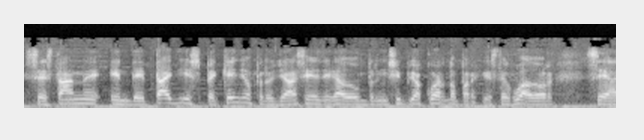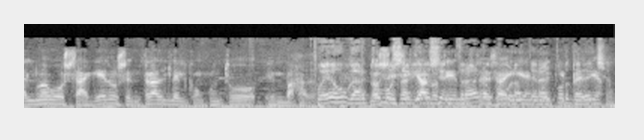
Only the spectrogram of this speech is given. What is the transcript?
Se están eh, en detalles pequeños, pero ya se ha llegado a un principio de acuerdo para que este jugador sea el nuevo zaguero central del conjunto embajador. Puede jugar No como sé si ya zaguero lo tienen central o ustedes como ahí en por derecha.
